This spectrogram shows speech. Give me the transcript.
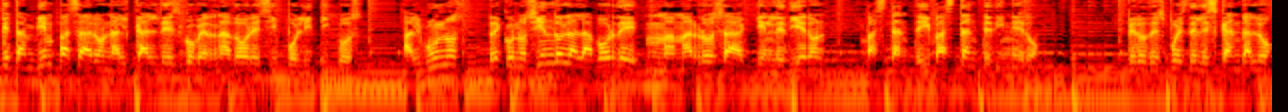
que también pasaron alcaldes, gobernadores y políticos, algunos reconociendo la labor de Mamá Rosa a quien le dieron bastante y bastante dinero. Pero después del escándalo,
